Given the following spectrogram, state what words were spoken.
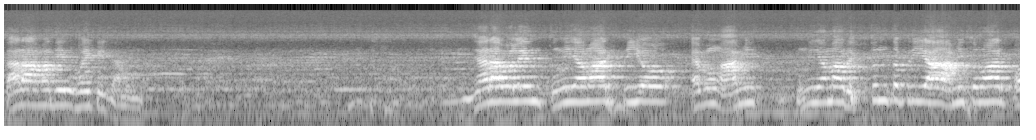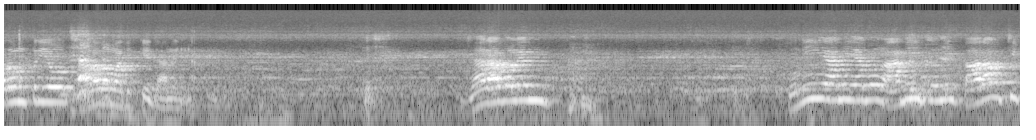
তারা আমাদের উভয়কে জানেন না। যারা বলেন, তুমি আমার প্রিয় এবং আমি, তুমি আমার অত্যন্ত প্রিয়া, আমি তোমার পরম প্রিয়, তারাও আমাদেরকে জানেন না। যারা বলেন, তুমি আমি এবং আমি তুমি, তারাও ঠিক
